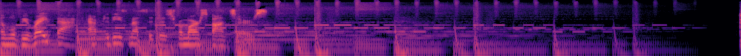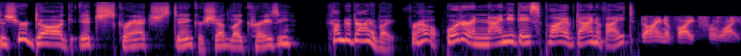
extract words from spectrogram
and we'll be right back after these messages from our sponsors. Does your dog itch, scratch, stink, or shed like crazy? Come to Dinovite for help. Order a 90 day supply of Dinovite. Dinovite for life.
